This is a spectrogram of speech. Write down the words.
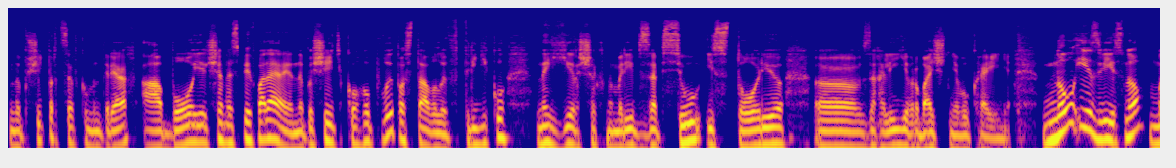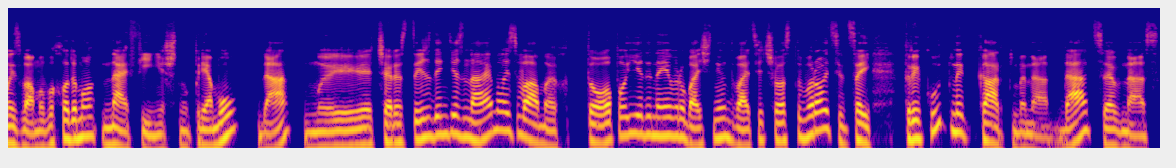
напишіть про це в коментарях. Або якщо не співпадає, напишіть, кого б ви поставили в трійку найгірших номерів за всю історію е, взагалі Євробачення в Україні. Ну і звісно, ми з вами виходимо на фінішну пряму. Да, ми через тиждень дізнаємось з вами, хто поїде на Євробачення у 26-му році. Цей трикутник Картмена. Да, це в нас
